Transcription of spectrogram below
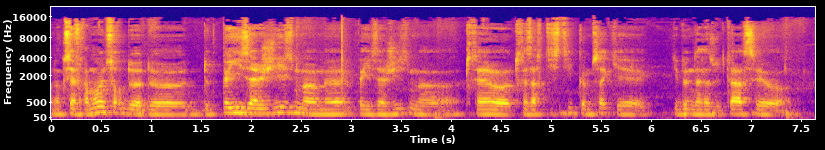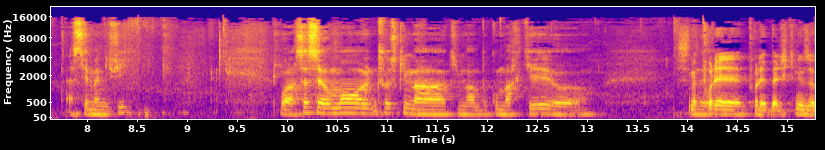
Donc c'est vraiment une sorte de, de, paysagisme, mais paysagisme euh, très, très artistique comme ça qui, est, qui donne des résultats assez, assez magnifiques. Voilà, ça c'est vraiment une chose qui m'a beaucoup marqué. Mais pour les, pour les Belges qui nous,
